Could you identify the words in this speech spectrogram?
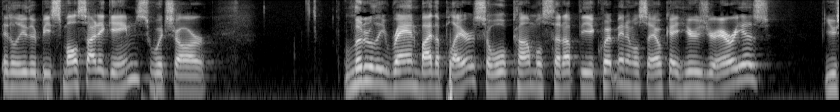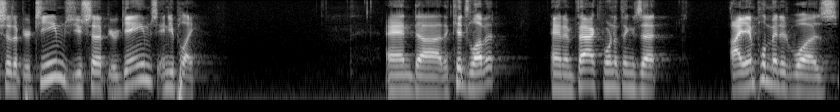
It'll either be small sided games, which are literally ran by the players. So we'll come, we'll set up the equipment, and we'll say, okay, here's your areas. You set up your teams, you set up your games, and you play. And uh, the kids love it. And in fact, one of the things that I implemented was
